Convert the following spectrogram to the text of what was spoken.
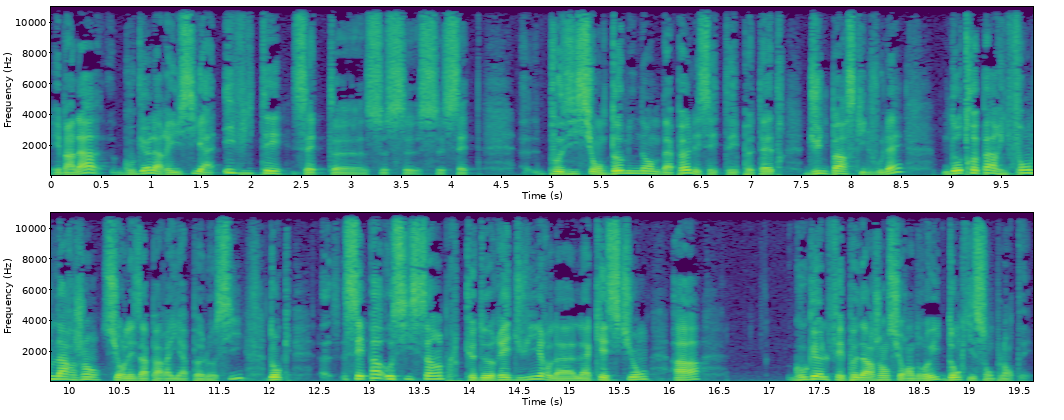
Et ben là, Google a réussi à éviter cette euh, ce, ce, cette position dominante d'Apple, et c'était peut-être d'une part ce qu'ils voulaient. D'autre part, ils font de l'argent sur les appareils Apple aussi. Donc, c'est pas aussi simple que de réduire la, la question à Google fait peu d'argent sur Android, donc ils sont plantés.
